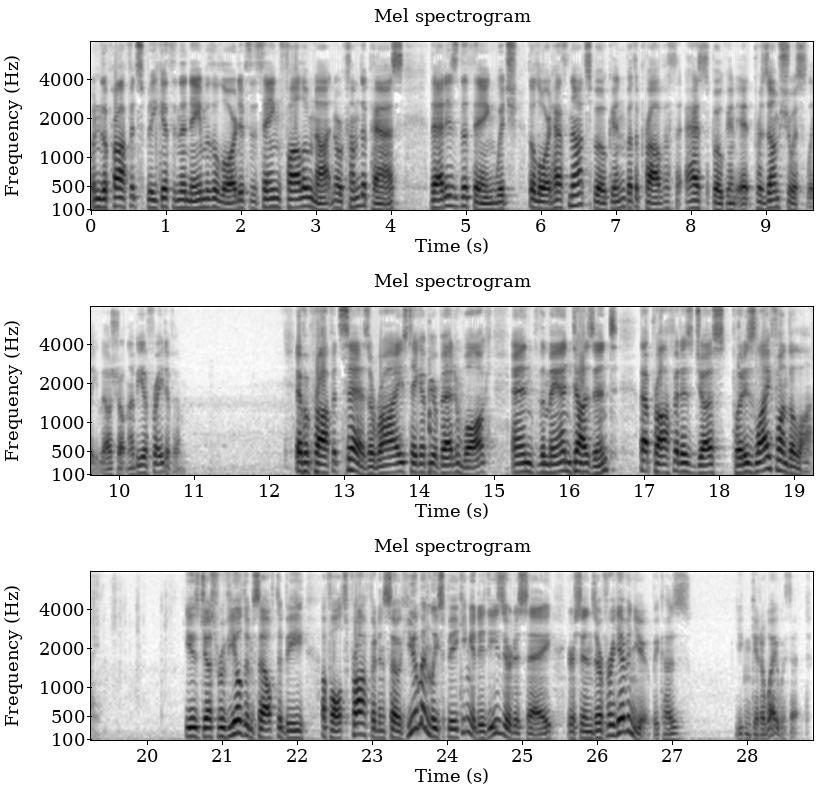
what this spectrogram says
When the prophet speaketh in the name of the Lord, if the thing follow not, nor come to pass, that is the thing which the Lord hath not spoken, but the prophet hath spoken it presumptuously. Thou shalt not be afraid of him. If a prophet says, Arise, take up your bed and walk, and the man doesn't, that prophet has just put his life on the line. He has just revealed himself to be a false prophet. And so, humanly speaking, it is easier to say, Your sins are forgiven you, because you can get away with it.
